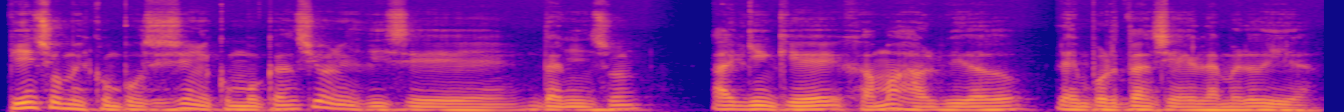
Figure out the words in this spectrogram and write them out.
Pienso mis composiciones como canciones, dice Danielson, alguien que jamás ha olvidado la importancia de la melodía.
